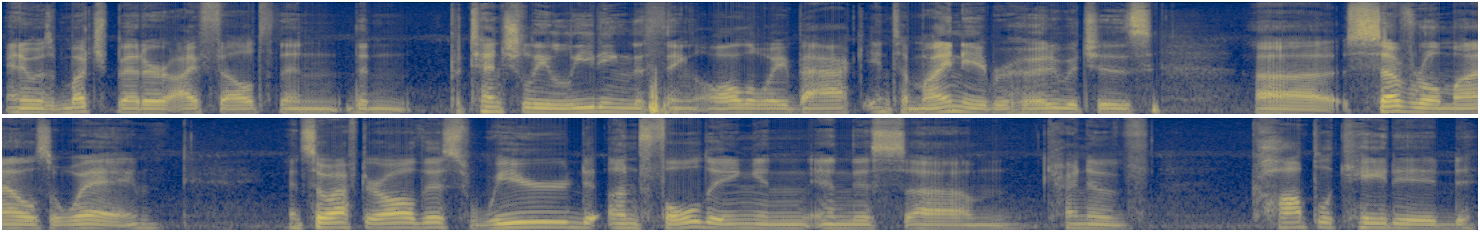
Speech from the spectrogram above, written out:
and it was much better I felt than than potentially leading the thing all the way back into my neighborhood, which is uh, several miles away. And so after all this weird unfolding and and this um, kind of complicated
